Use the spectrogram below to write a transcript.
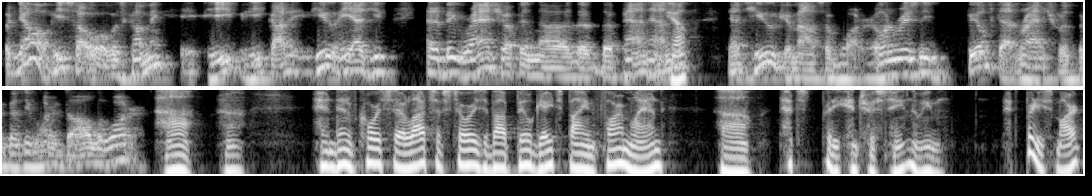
But no, he saw what was coming. He he, got it. He, he had he had a big ranch up in uh, the the Panhandle. Yeah. He had huge amounts of water. The one reason he built that ranch was because he wanted all the water. Ah, ah. And then, of course, there are lots of stories about Bill Gates buying farmland. Uh, that's pretty interesting. I mean, that's pretty smart.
